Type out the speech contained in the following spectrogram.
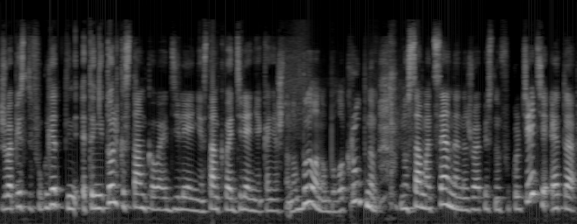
живописный факультет – это не только станковое отделение. Станковое отделение, конечно, оно было, оно было крупным, но самое ценное на живописном факультете – это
